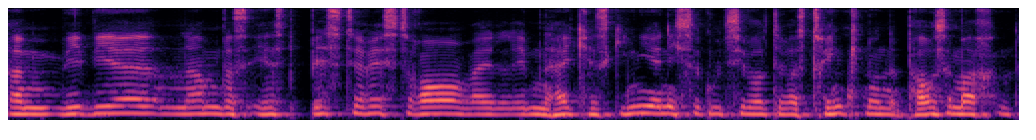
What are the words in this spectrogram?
Ähm, wir, wir nahmen das erstbeste Restaurant, weil eben Heike, es ging ihr nicht so gut. Sie wollte was trinken und eine Pause machen.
